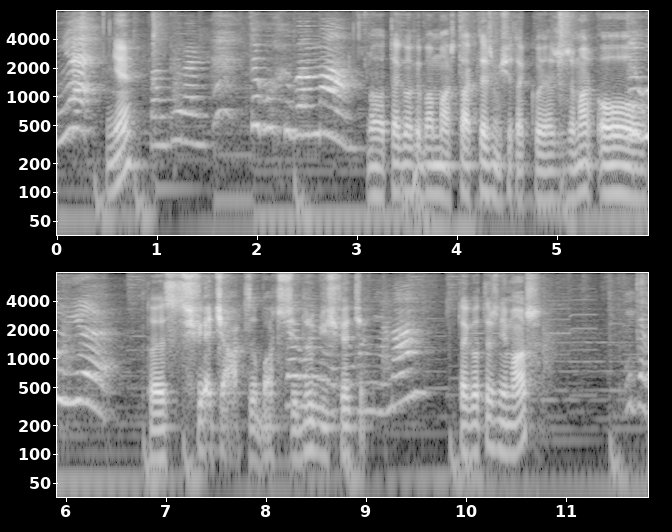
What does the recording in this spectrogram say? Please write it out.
Nie, Nie? Mam. O, tego chyba masz. Tak, też mi się tak kojarzy, że masz. O, Tego nie. to jest świeciak, zobaczcie, Tego drugi nie, świeciak. tego Nie mam. Tego też nie masz? I tego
